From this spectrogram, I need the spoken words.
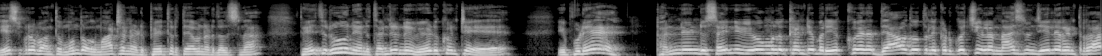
యేసుప్రభు అంతకుముందు ఒక మాట అన్నాడు పేతురు తేవన్నాడు తెలిసిన? పేతురు నేను తండ్రిని వేడుకుంటే ఇప్పుడే పన్నెండు సైన్య వ్యూహముల కంటే మరి ఎక్కువైన దేవదూతలు ఇక్కడికి వచ్చి వీళ్ళని నాశనం చేయలేరంటారా?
